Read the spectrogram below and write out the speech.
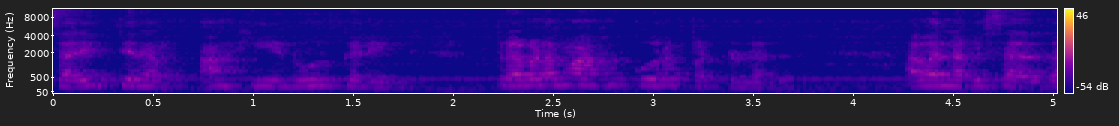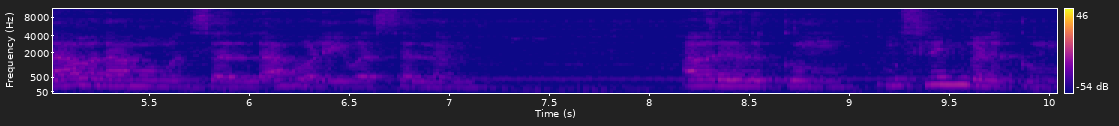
சரித்திரம் ஆகிய நூல்களில் பிரபலமாக கூறப்பட்டுள்ளது. அவர் நபி சல்லா வலா முகமது சல்லா அலை வசல்லம் அவர்களுக்கும் முஸ்லிம்களுக்கும்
